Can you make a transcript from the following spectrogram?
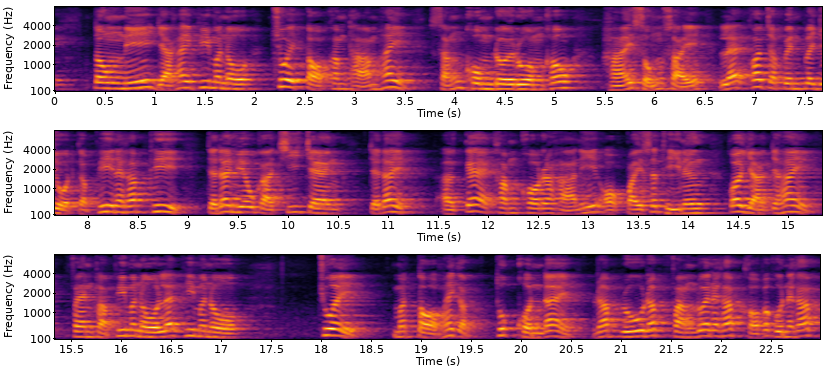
ตรงนี้อยากให้พี่มโนช่วยตอบคำถามให้สังคมโดยรวมเขาหายสงสัย และก็จะเป็นประโยชน์กับพี่นะครับที่จะได้มีโอกาสชี้แจง จะได้แก้คำคอรหานี้ออกไปสักทีหนึ่งก็อยากจะให้แฟนคลับพี่มโนและพี่มโน ช่วยมาตอบให้กับทุกคนได้รับรู้รับฟังด้วยนะครับ ขอบพระคุณนะครับ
